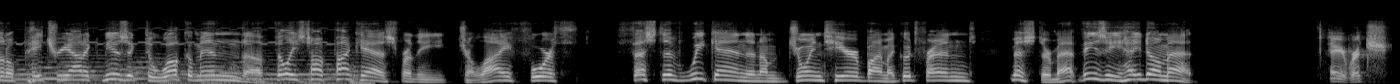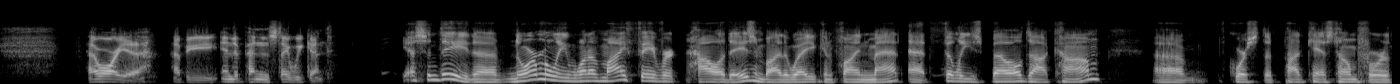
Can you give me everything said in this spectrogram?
little patriotic music to welcome in the Phillies Talk podcast for the July 4th festive weekend. And I'm joined here by my good friend, Mr. Matt Veasey. How you doing, Matt? Hey, Rich. How are you? Happy Independence Day weekend. Yes, indeed. Uh, normally, one of my favorite holidays, and by the way, you can find Matt at philliesbell.com. Um, of course, the podcast home for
